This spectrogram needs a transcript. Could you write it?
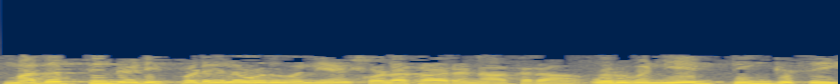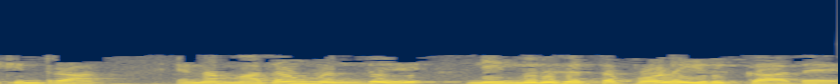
மதத்தின் அடிப்படையில ஒருவன் ஏன் கொலகாரன் ஆகிறான் ஒருவன் ஏன் தீங்கு செய்கின்றான்? ஏன்னா மதம் வந்து நீ மிருகத்தை போல இருக்காத.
